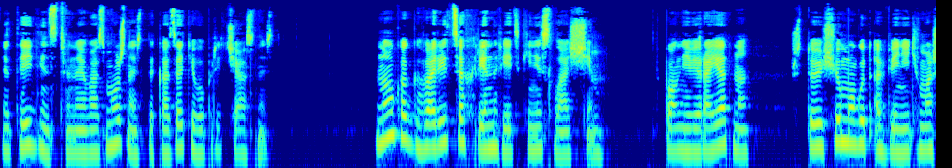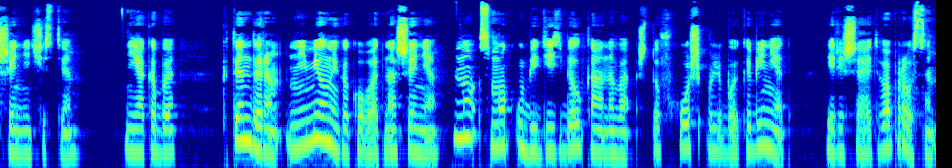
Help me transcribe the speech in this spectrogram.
Это единственная возможность доказать его причастность. Но, как говорится, хрен редьки не слаще. Вполне вероятно, что еще могут обвинить в мошенничестве. Якобы к тендерам не имел никакого отношения, но смог убедить Белканова, что вхож в любой кабинет и решает вопросы.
